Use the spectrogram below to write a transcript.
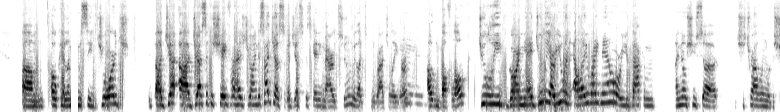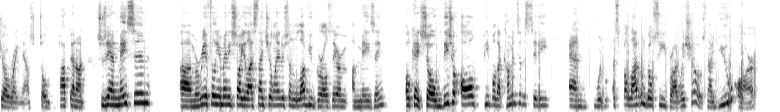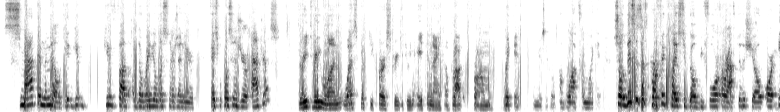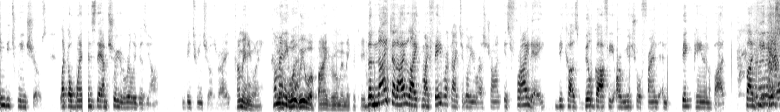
Um, okay, let me see. George, uh, Je- uh, Jessica Schaefer has joined us. Hi, Jessica. Jessica's getting married soon. We'd like to congratulate her out in Buffalo. Julie Garnier. Julie, are you in LA right now, or are you back in? I know she's uh, she's traveling with the show right now, so pop that on. Suzanne Mason, uh, Maria Filiamini saw you last night. Jill Anderson, love you girls. They are amazing. Okay, so these are all people that come into the city and would a lot of them go see Broadway shows. Now you are smack in the middle. Give give, give uh, the radio listeners and your Facebook listeners your address. 331 West 51st Street between 8th and 9th, a block from Wicked the musical. a block from Wicked. So this is a perfect place to go before or after the show or in between shows. Like a Wednesday, I'm sure you're really busy on between shows, right? Come anyway. Come We- anyway. We, we will find room and make a table. The night that I like, my favorite night to go to your restaurant is Friday because Bill Goffey, our mutual friend and big pain in the butt, but he is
